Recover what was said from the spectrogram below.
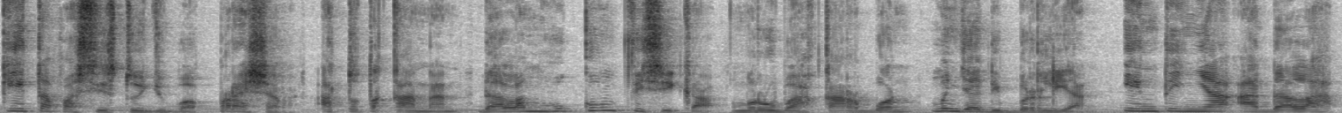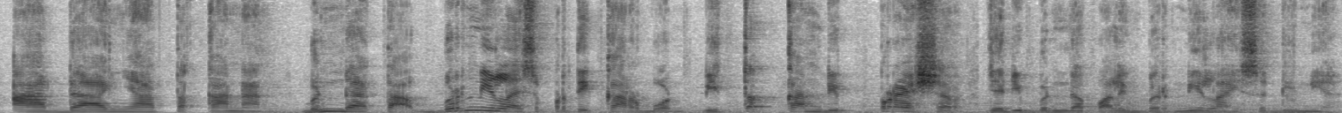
Kita pasti setuju bahwa pressure atau tekanan dalam hukum fisika merubah karbon menjadi berlian. Intinya adalah adanya tekanan. Benda tak bernilai seperti karbon ditekan di pressure jadi benda paling bernilai nilai sedunia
